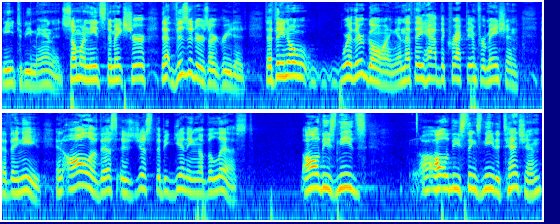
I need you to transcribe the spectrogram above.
need to be managed. Someone needs to make sure that visitors are greeted, that they know where they're going, and that they have the correct information that they need. And all of this is just the beginning of the list. All these needs, all of these things need attention,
